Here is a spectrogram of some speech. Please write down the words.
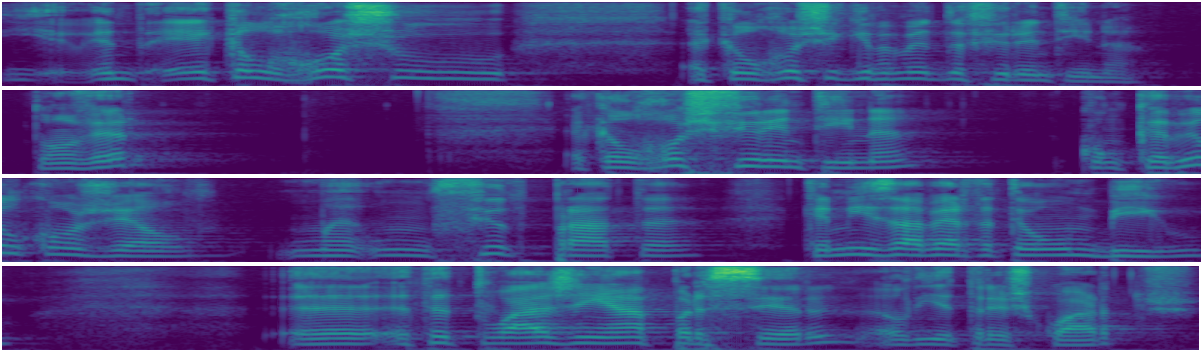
É aquele roxo. Aquele roxo equipamento da Fiorentina. Estão a ver? Aquele roxo Fiorentina com cabelo com gel, uma, um fio de prata, camisa aberta até o umbigo, a, a tatuagem a aparecer ali a 3 quartos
